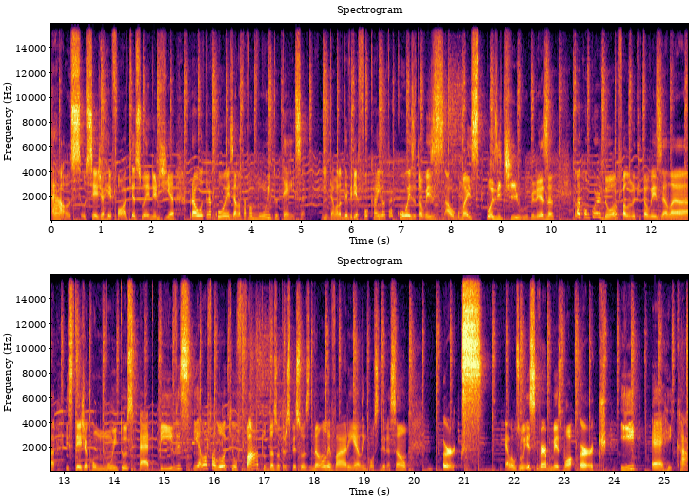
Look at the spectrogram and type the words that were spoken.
else, ou seja, refoque a sua energia para outra coisa. Ela estava muito tensa. Então ela deveria focar em outra coisa, talvez algo mais positivo, beleza? Ela concordou, falando que talvez ela esteja com muitos pet peeves, e ela falou que o fato das outras pessoas não levarem ela em consideração irks. Ela usou esse verbo mesmo, ó, irk, I-R-K.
